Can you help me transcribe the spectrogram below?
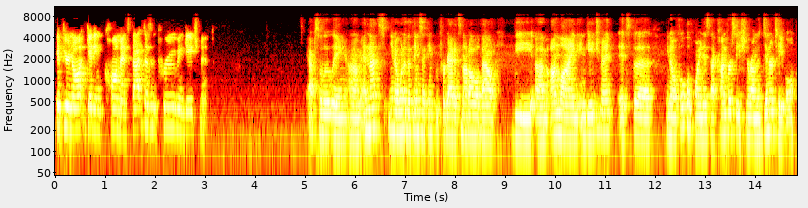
if you're not getting comments. That doesn't prove engagement. Absolutely. Um, and that's, you know, one of the things I think we forget. It's not all about the um, online engagement. It's the, you know, focal point is that conversation around the dinner table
